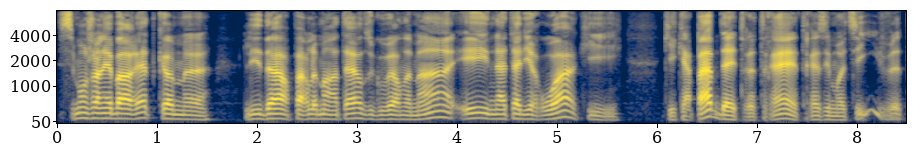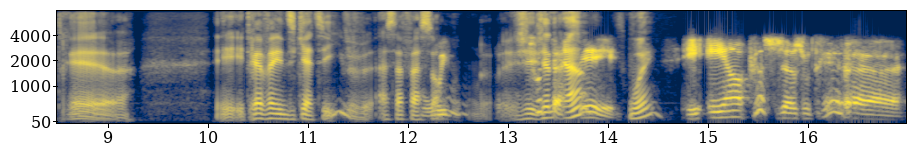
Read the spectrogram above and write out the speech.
Simon Jeanin Barrette comme leader parlementaire du gouvernement et Nathalie Roy qui, qui est capable d'être très, très émotive, très, et très vindicative à sa façon. Oui. Tout hein? Oui. Et, et en plus, j'ajouterais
